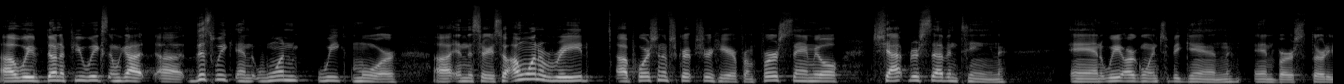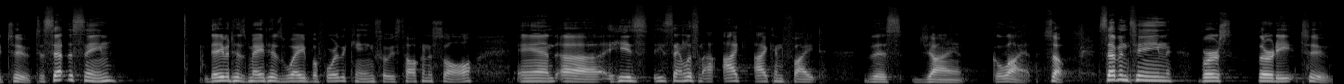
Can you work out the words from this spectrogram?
Uh, we've done a few weeks, and we got uh, this week and one week more uh, in the series. So I want to read a portion of scripture here from 1 Samuel chapter 17 and we are going to begin in verse 32. To set the scene, David has made his way before the king, so he's talking to Saul, and uh, he's, he's saying, Listen, I, I can fight this giant Goliath. So, 17, verse 32.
